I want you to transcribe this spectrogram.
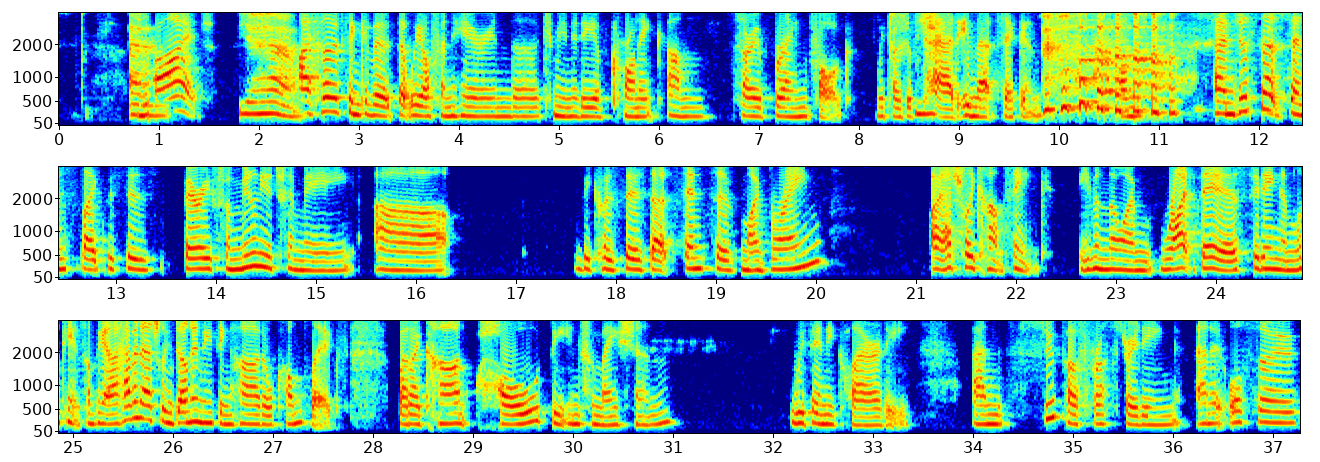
And right. Yeah. I sort of think of it that we often hear in the community of chronic, um, sorry, brain fog, which I just yes. had in that second. um, and just that yes. sense like this is very familiar to me uh, because there's that sense of my brain, I actually can't think, even though I'm right there sitting and looking at something. I haven't actually done anything hard or complex, but I can't hold the information with any clarity. And super frustrating. And it also,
